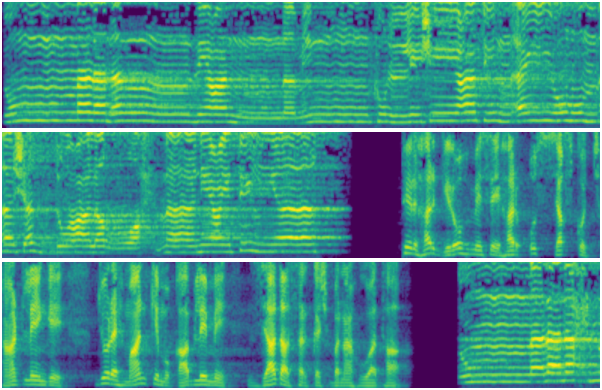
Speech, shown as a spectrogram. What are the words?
ثم لننزعن من كل على الرحمن پھر ہر گروہ میں سے ہر اس شخص کو چھانٹ لیں گے جو رحمان کے مقابلے میں زیادہ سرکش بنا ہوا تھا۔ لنحن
